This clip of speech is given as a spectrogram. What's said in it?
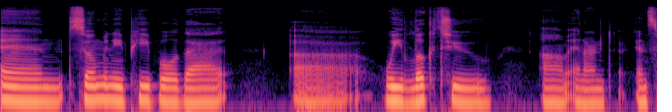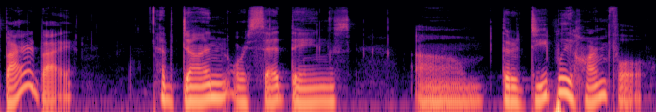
and so many people that uh, we look to um, and are inspired by have done or said things um, that are deeply harmful,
